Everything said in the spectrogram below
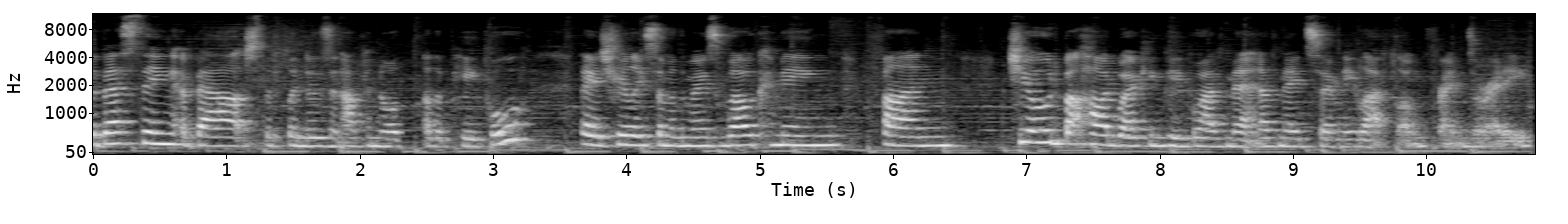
The best thing about the Flinders and Upper North are the people. They are truly some of the most welcoming, fun, chilled but hardworking people I've met and I've made so many lifelong friends already.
